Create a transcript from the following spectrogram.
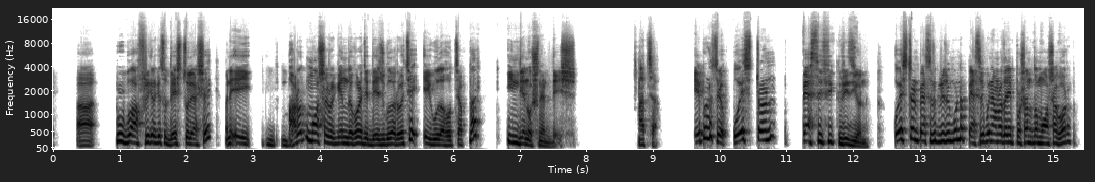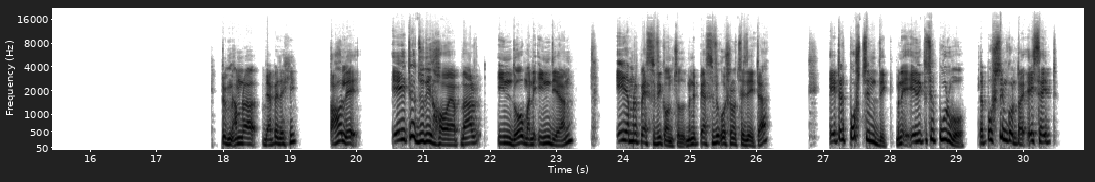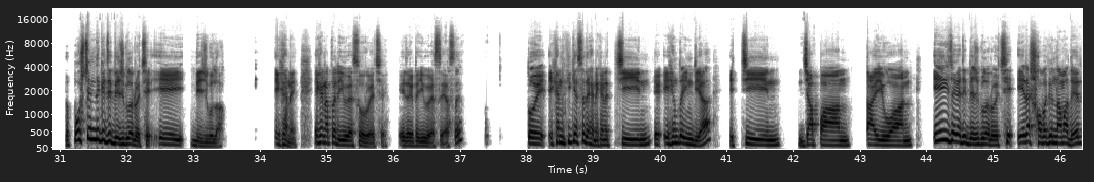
পূর্ব আফ্রিকার কিছু দেশ চলে আসে। মানে এই ভারত মহাসাগর কেন্দ্র করে যে দেশগুলো রয়েছে, এগুলো হচ্ছে আপনার ইন্ডিয়ান ওশনের দেশ। আচ্ছা এরপর হচ্ছে western Pacific region. Western Pacific region কোনটা? প্যাসিফিক মানে আমরা জানি প্রশান্ত মহাসাগর। আমরা ম্যাপে দেখি। তাহলে এইটা যদি হয় আপনার ইন্দো মানে ইন্ডিয়ান, এই আমরা প্যাসিফিক অঞ্চল মানে প্যাসিফিক ওশন হচ্ছে যেটা এটার পশ্চিম দিক মানে এদিক হচ্ছে পূর্ব তাহলে পশ্চিম কোনটা এই সাইড তো পশ্চিম দিকে যে দেশগুলো রয়েছে এই দেশগুলো, এখানে এখানে আপনার ইউএসও রয়েছে, এই জায়গাটা ইউএসএ আছে, তো এখানে কি কি আছে দেখেন, এখানে চীন এখানে তো ইন্ডিয়া এই চীন, জাপান, তাইওয়ান, এই জায়গায় যে দেশগুলো রয়েছে, এরা সবাই কিন্তু আমাদের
